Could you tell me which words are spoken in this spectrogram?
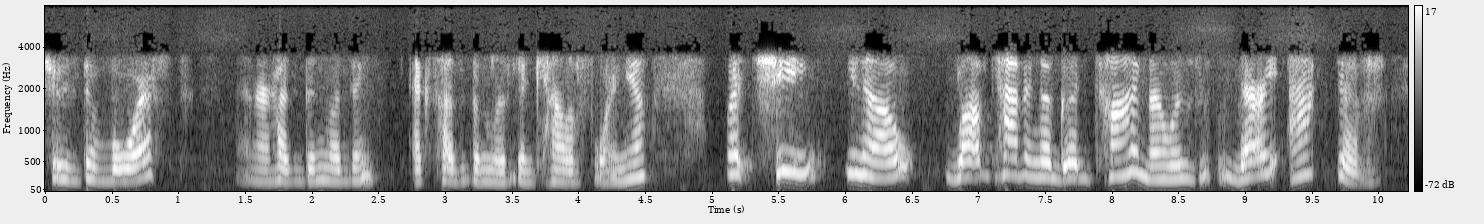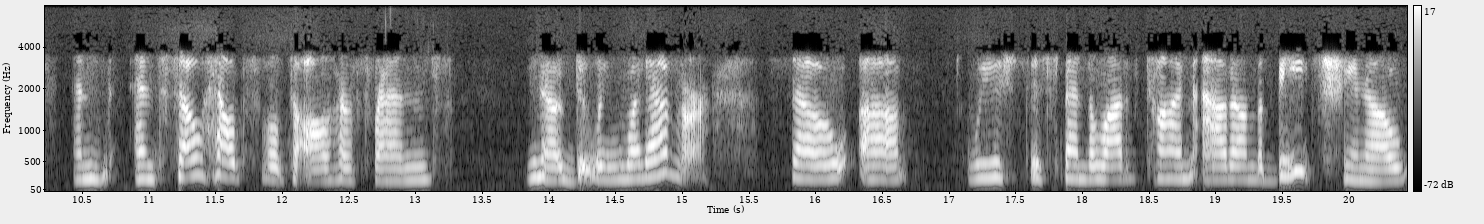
She was divorced, and her husband lived in ex-husband lived in California. But she, you know, loved having a good time and was very active and and so helpful to all her friends, you know, doing whatever. So uh, we used to spend a lot of time out on the beach, you know,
